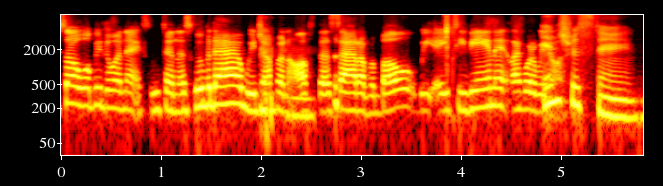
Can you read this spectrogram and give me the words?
so what we doing next? We finna scuba dive? We jumping off the side of a boat? We ATV in it? Like, what are we Interesting.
